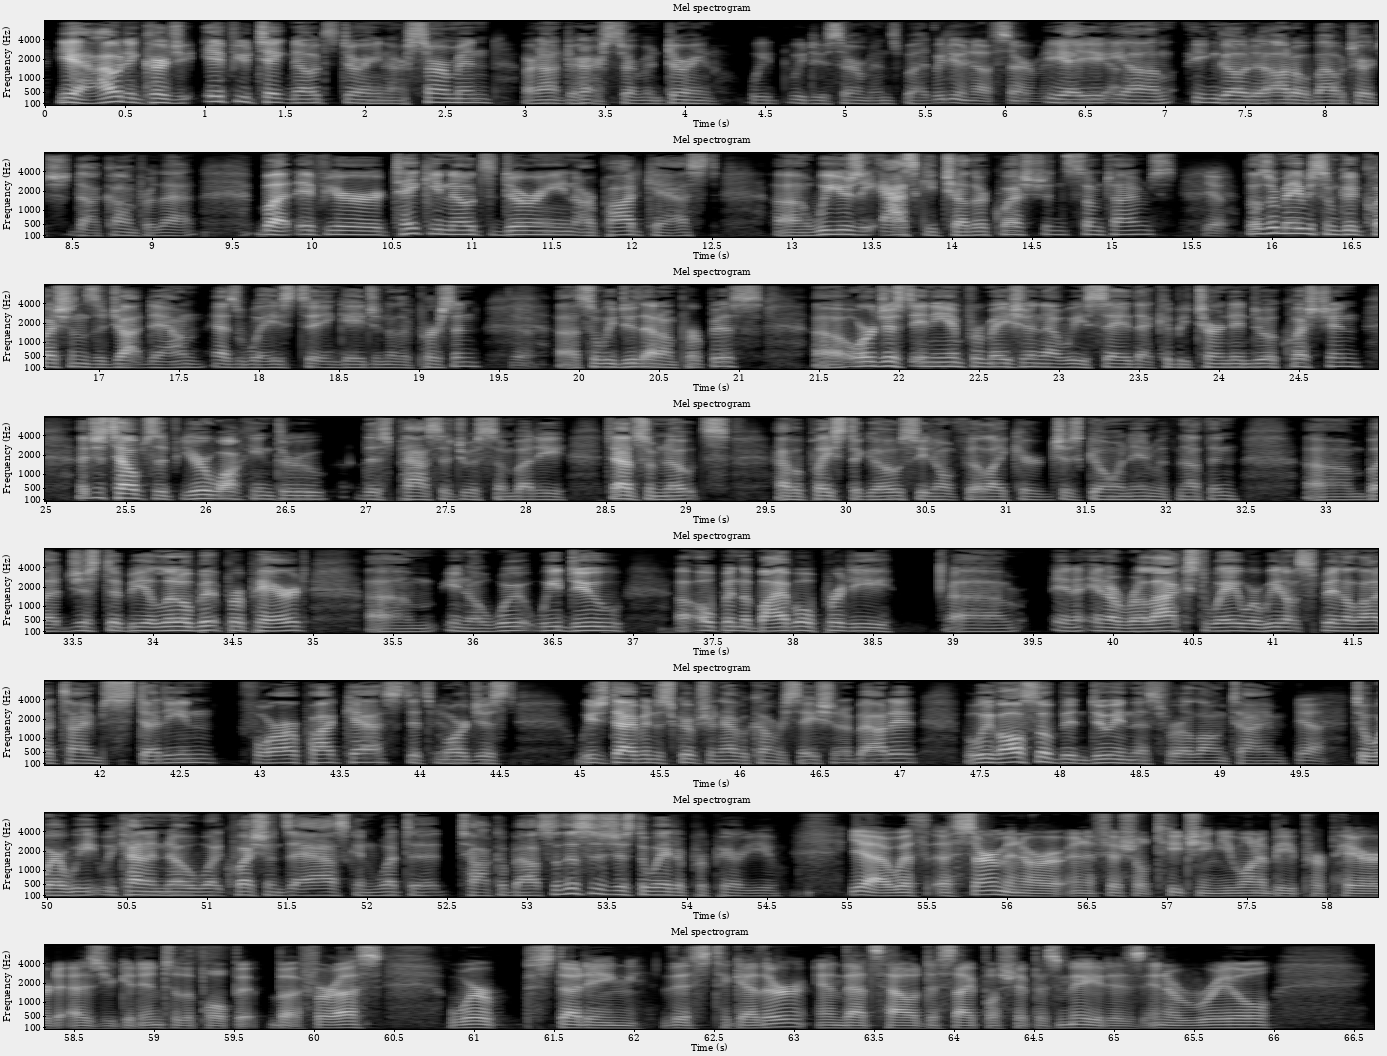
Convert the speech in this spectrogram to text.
Yeah, I would encourage you if you take notes during our sermon, or not during our sermon, during we, we do sermons, but We do enough sermons. Yeah, you, um, you can go to ottawabiblechurch.com for that. But if you're taking notes during our podcast, uh, we usually ask each other questions sometimes. Yep. Those are maybe some good questions to jot down as ways to engage another person. Yeah. Uh, so we do that on purpose, uh, or just any information that we say that could be turned into a question. It just helps if you're walking through this passage with somebody to have some notes, have a place to go, so you don't feel like you're just going in with nothing. Um, but just to be a little bit prepared, um, you know, we we do uh, open the Bible pretty uh, in a, in a relaxed way where we don't spend a lot of time studying for our podcast. It's more just we just dive into scripture and have a conversation about it. But we've also been doing this for a long time Yeah. to where we, we kind of know what questions to ask and what to talk about. So this is just a way to prepare you. Yeah, with a sermon or an official teaching, you want to be prepared as you get into the pulpit. But for us, we're studying this together, and that's how discipleship is made is in a real,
